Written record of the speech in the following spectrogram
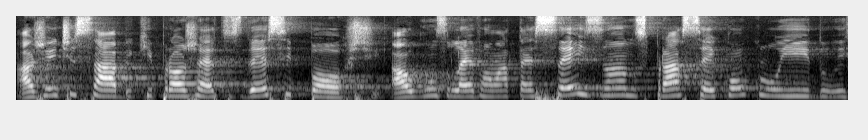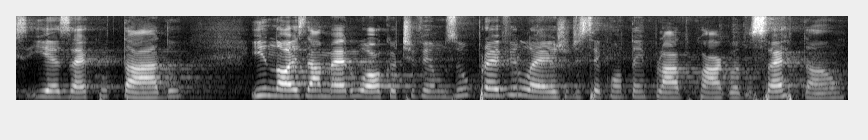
A gente sabe que projetos desse porte, alguns levam até seis anos para ser concluído e executado, e nós da Meruoca tivemos o privilégio de ser contemplado com a água do sertão.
